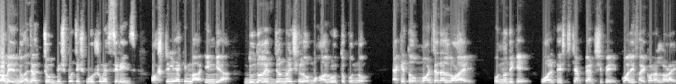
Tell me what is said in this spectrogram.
তবে দু হাজার চব্বিশ পঁচিশ মৌসুমের সিরিজ অস্ট্রেলিয়া কিংবা ইন্ডিয়া দু দলের জন্যই ছিল মহা গুরুত্বপূর্ণ। একে তো মর্যাদার লড়াই, অন্যদিকে ওয়ার্ল্ড টেস্ট চ্যাম্পিয়নশিপে কোয়ালিফাই করার লড়াই।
